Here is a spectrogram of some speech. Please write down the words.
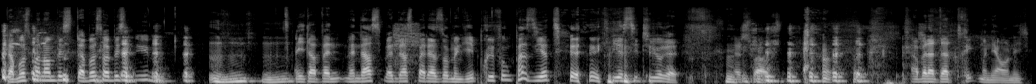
Da muss, man noch ein bisschen, da muss man ein bisschen üben. Mhm, mh. Ich glaube, wenn, wenn, das, wenn das bei der Sommelierprüfung passiert, hier ist die Türe, Herr Schwarz. Aber da, da trinkt man ja auch nicht.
